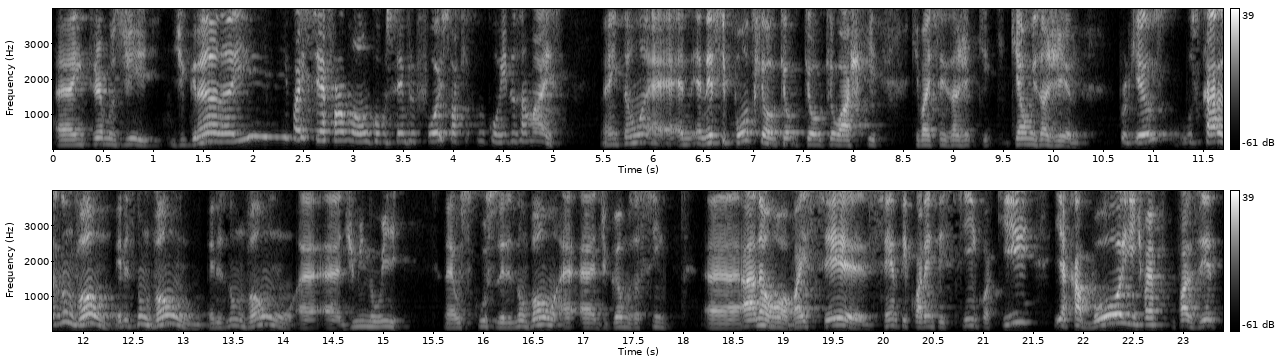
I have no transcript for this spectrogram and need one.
é, em termos de, de grana, e, e, vai ser a Fórmula 1 como sempre foi, só que com corridas a mais. Né? Então é, é, é, nesse ponto que eu, que eu, que eu, que eu acho que, que vai ser exagero, que, que é um exagero. Porque os, os caras não vão, eles não vão, eles não vão é, é, diminuir né, os custos eles não vão, é, é, digamos assim, é, ah, não, ó, vai ser 145 aqui e acabou, e a gente vai fazer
